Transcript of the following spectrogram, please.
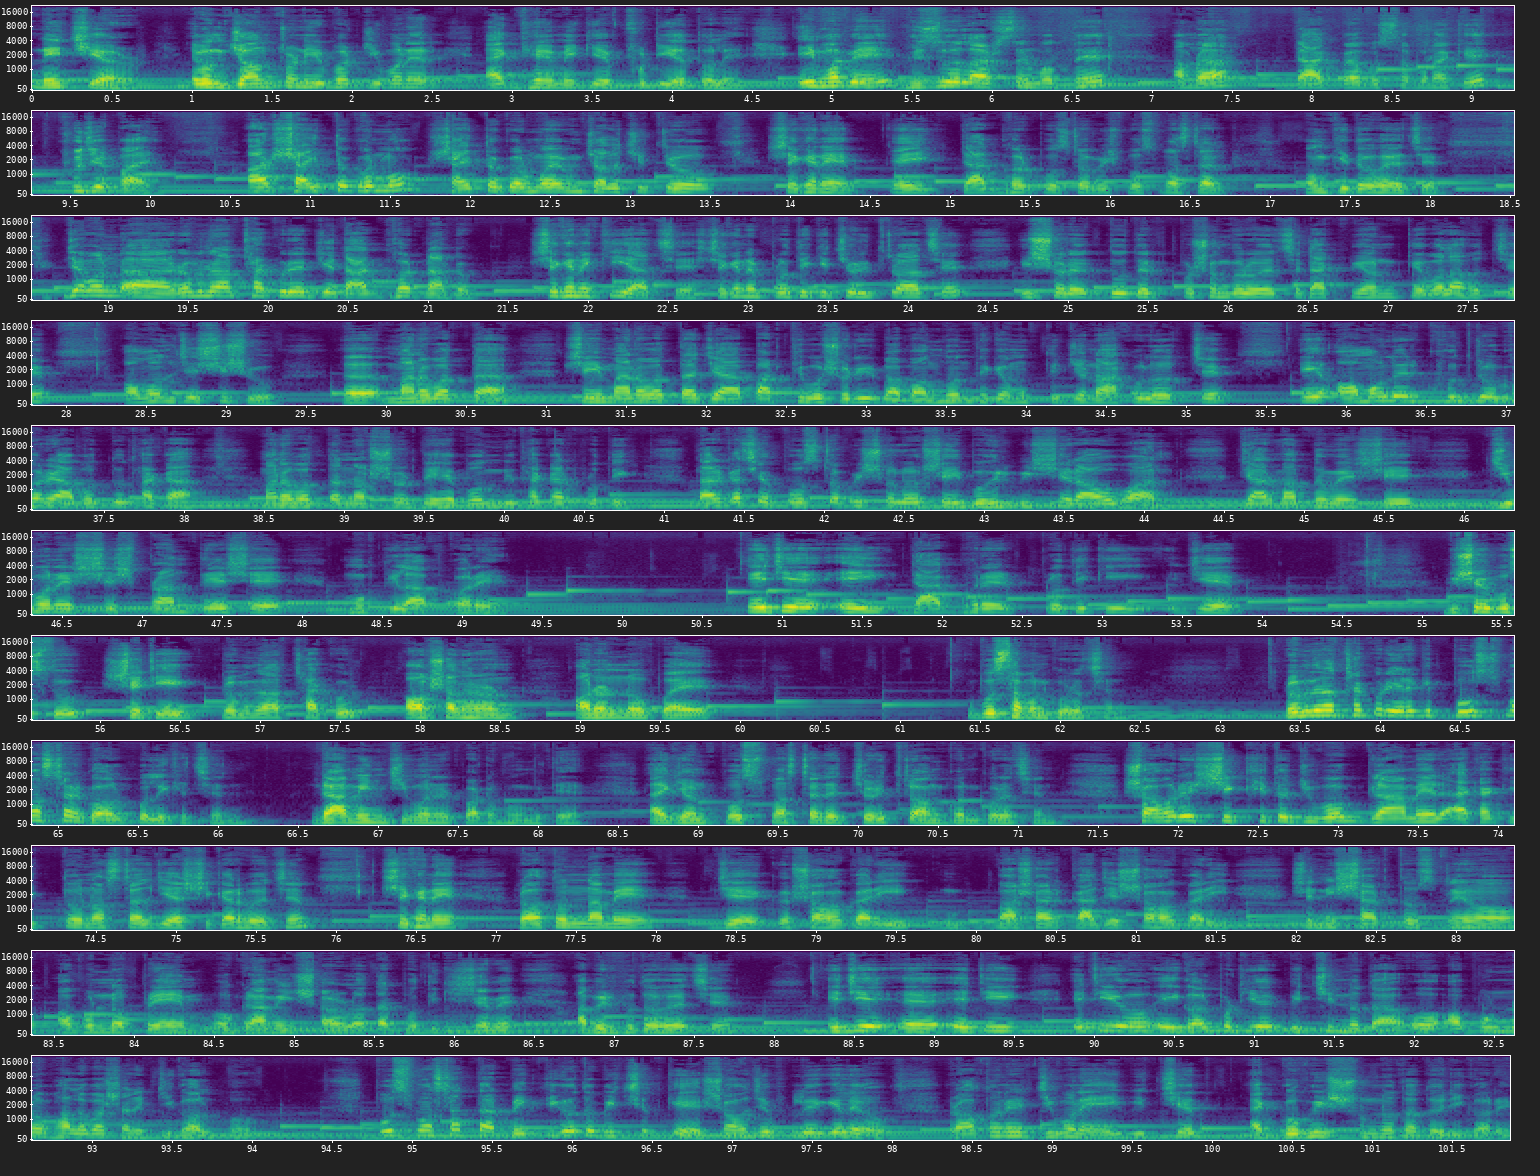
নেচার এবং যন্ত্র নির্ভর জীবনের একঘেয়েমিকে ফুটিয়ে তোলে। এইভাবে ভিজুয়াল আর্টসের মধ্যে আমরা ডাক ব্যবস্থাপনাকে খুঁজে পাই। আর সাহিত্যকর্ম সাহিত্যকর্ম এবং চলচ্চিত্র সেখানে এই ডাকঘর পোস্ট অফিস পোস্টমাস্টার অঙ্কিত হয়েছে। যেমন রবীন্দ্রনাথ ঠাকুরের যে ডাকঘর নাটক, সেখানে কি আছে? সেখানে প্রতীকী চরিত্র আছে, ঈশ্বরের দূতের প্রসঙ্গ রয়েছে, ডাকপিয়নকে বলা হচ্ছে অমল যে শিশু মানবত্তা সেই মানবত্তা যা পার্থিব শরীর বা বন্ধন থেকে মুক্তির জন্য আকুল হচ্ছে, এই অমলের ক্ষুদ্র ঘরে আবদ্ধ থাকা মানবত্তার নশ্বর দেহে বন্দি থাকার প্রতীক। তার কাছে পোস্ট অফিস হলো সেই বহির্বিশ্বের আহ্বান, যার মাধ্যমে সে জীবনের শেষ প্রান্তে এসে মুক্তি লাভ করে। এই যে এই ডাকঘরের প্রতীকী যে বিষয়বস্তু, সেটি রবীন্দ্রনাথ ঠাকুর, অসাধারণ অনন্য উপায়ে উপস্থাপন করেছেন। রবীন্দ্রনাথ ঠাকুর এর আগে পোস্টমাস্টার গল্প লিখেছেন। গ্রামীণ জীবনের পটভূমিতে একজন পোস্টমাস্টারের চরিত্র অঙ্কন করেছেন। শহরের শিক্ষিত যুবক গ্রামের একাকিত্ব, নস্টালজিয়ার শিকার হয়েছে। সেখানে রতন নামে যে সহকারী, বাসার কাজের সহকারী, সে নিঃস্বার্থ স্নেহ, অপূর্ণ প্রেম ও গ্রামীণ সরলতার প্রতীক হিসেবে আবির্ভূত হয়েছে। এই যে এটি, এটিও এই গল্পটি বিচ্ছিন্নতা ও অপূর্ণ ভালোবাসার একটি গল্প। পোস্টমাস্টার তার ব্যক্তিগত বিচ্ছেদকে সহজে ভুলে গেলেও রতনের জীবনে এই বিচ্ছেদ এক গভীর শূন্যতা তৈরি করে,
